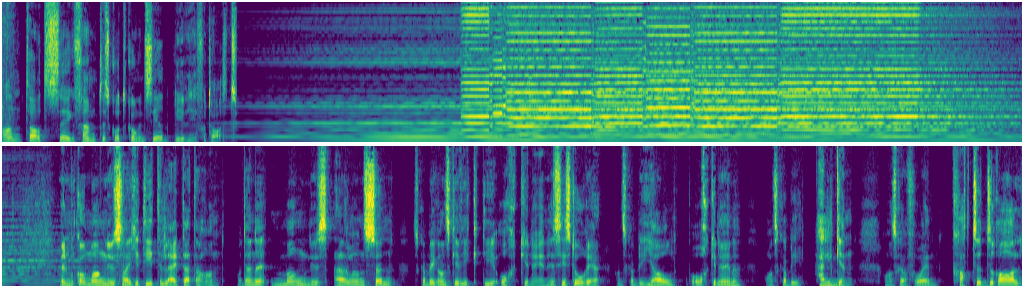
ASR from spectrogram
Han tar seg frem til skottekongen Sird, blir vi fortalt. Men kong Magnus har ikke tid til å lete etter han, og denne Magnus Erlands sønn skal bli ganske viktig i Orkenøyenes historie. Han skal bli jarl på Orkenøyene, og han skal bli helgen, og han skal få en katedral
